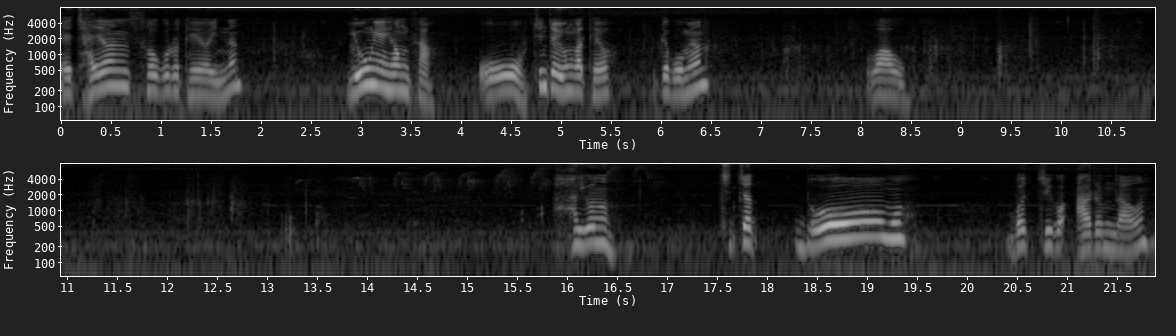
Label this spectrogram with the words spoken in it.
예, 자연석으로 되어 있는 용의 형상. 오, 진짜 용 같아요. 이렇게 보면 와우. 아, 이거는 진짜 너무 멋지고 아름다운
